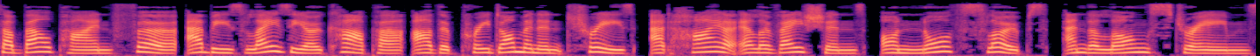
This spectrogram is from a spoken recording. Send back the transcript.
subalpine fir are the predominant trees, at higher elevations, on north slopes, and along streams.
